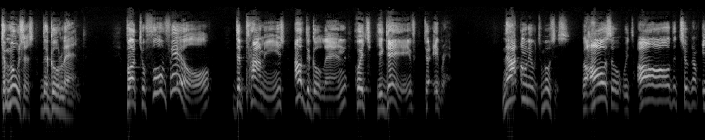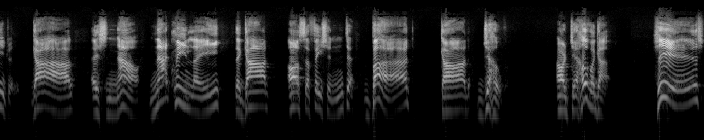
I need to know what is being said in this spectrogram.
to Moses the good land, but to fulfill the promise of the good land which he gave to Abraham. Not only to Moses, but also with all the children of Israel. God is now not mainly the God all sufficient, but God Jehovah, or Jehovah God. He is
